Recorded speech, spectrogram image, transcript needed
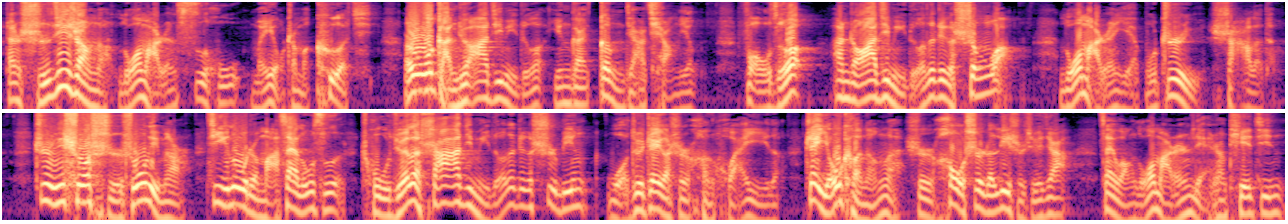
但实际上呢，罗马人似乎没有这么客气。而我感觉阿基米德应该更加强硬，否则按照阿基米德的这个声望，罗马人也不至于杀了他。至于说史书里面记录着马塞卢斯处决了杀阿基米德的这个士兵，我对这个是很怀疑的。这有可能啊是后世的历史学家再往罗马人脸上贴金，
